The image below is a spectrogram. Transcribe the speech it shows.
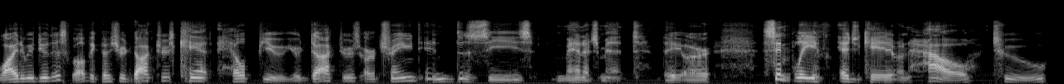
Why do we do this? Well, because your doctors can't help you. Your doctors are trained in disease management. They are simply educated on how to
